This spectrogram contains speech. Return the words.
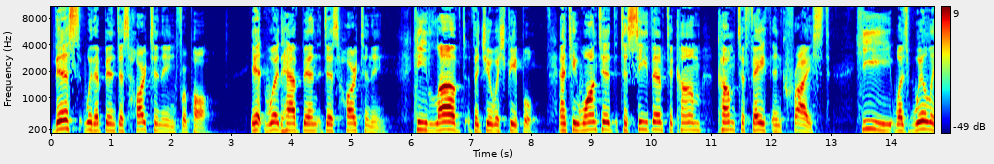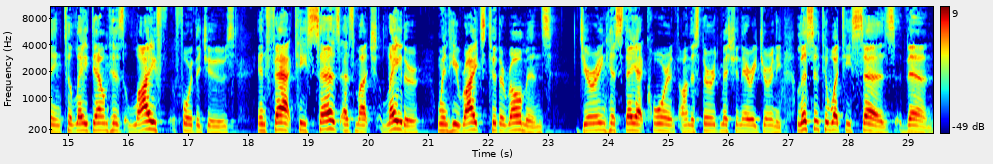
This would have been disheartening for Paul. It would have been disheartening. He loved the Jewish people and he wanted to see them to come come to faith in Christ. He was willing to lay down his life for the Jews. In fact, he says as much later when he writes to the Romans during his stay at Corinth on this third missionary journey. Listen to what he says then.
